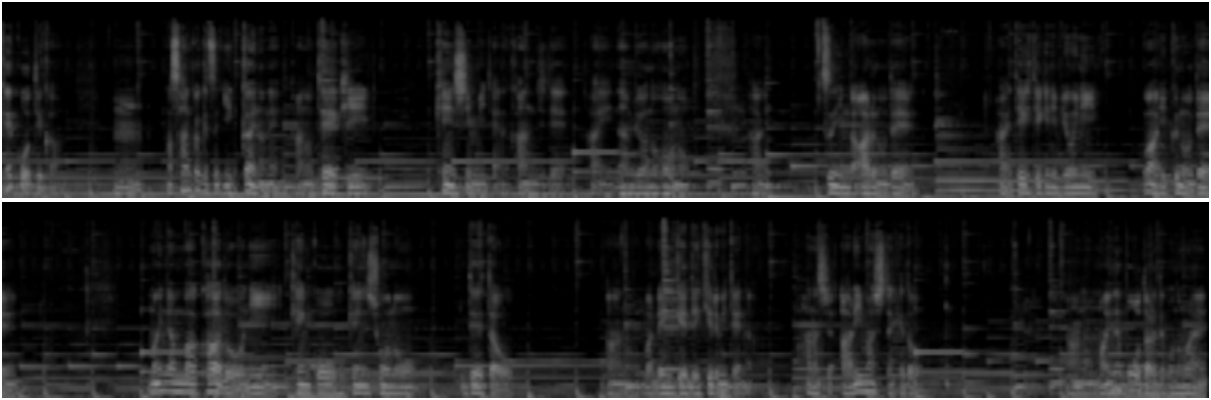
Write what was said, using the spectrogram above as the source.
結構っていうか、うん。まあ、3ヶ月に1回のねあの定期検診みたいな感じで、はい、難病の方の、はい、通院があるので、はい、定期的に病院には行くのでマイナンバーカードに健康保険証のデータをあの、まあ、連携できるみたいな話ありましたけどあのマイナポータルでこの前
